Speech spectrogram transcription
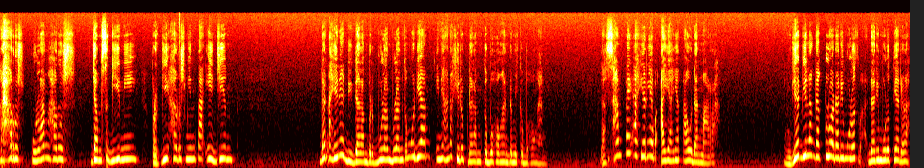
harus pulang harus jam segini, pergi harus minta izin. Dan akhirnya di dalam berbulan-bulan kemudian ini anak hidup dalam kebohongan demi kebohongan. Dan sampai akhirnya ayahnya tahu dan marah. Dia bilang dan keluar dari mulut dari mulut dia adalah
